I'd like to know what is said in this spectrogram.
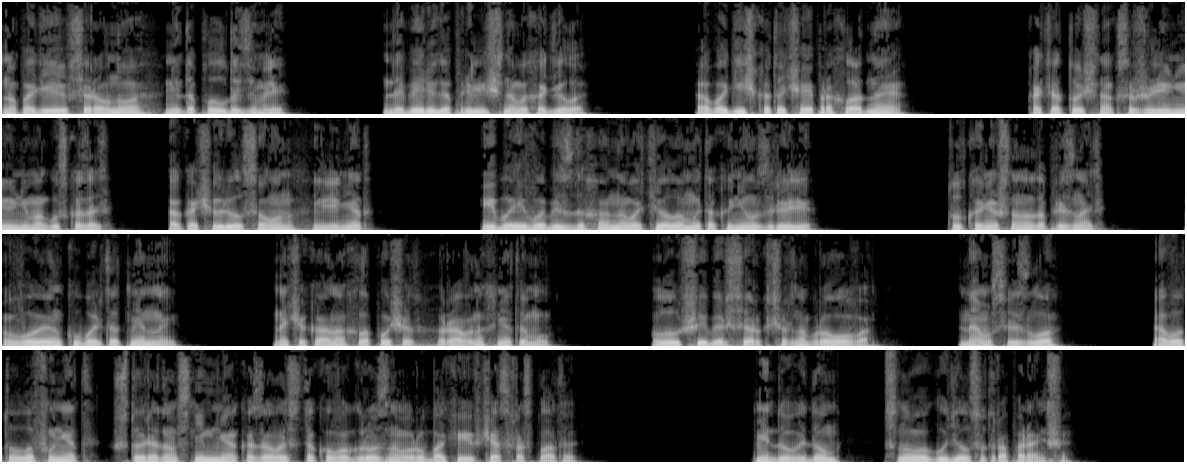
Но, поди, все равно не доплыл до земли. До берега прилично выходило. А водичка-то чай прохладная. Хотя точно, к сожалению, не могу сказать, окочурился он или нет ибо его бездыханного тела мы так и не узрели. Тут, конечно, надо признать, воин Кубальт отменный. На чеканах хлопочет, равных нет ему. Лучший берсерк Чернобрового. Нам свезло, а вот Олафу нет, что рядом с ним не оказалось такого грозного рубаки и в час расплаты. Медовый дом снова гудел с утра пораньше.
